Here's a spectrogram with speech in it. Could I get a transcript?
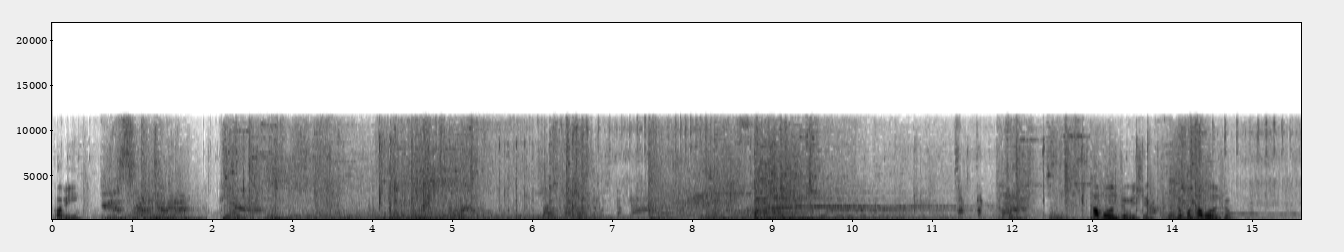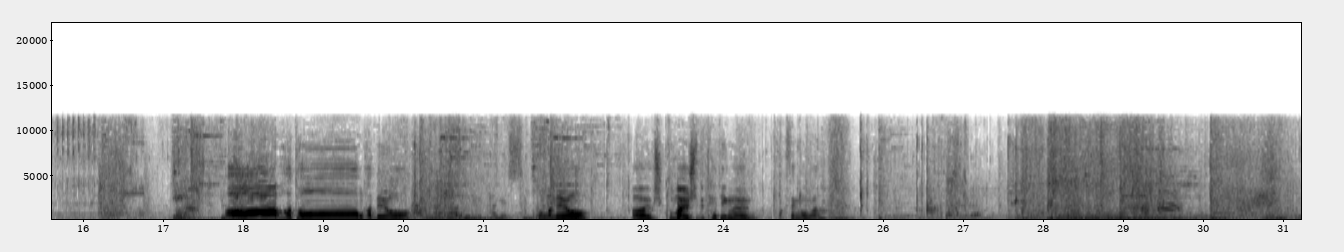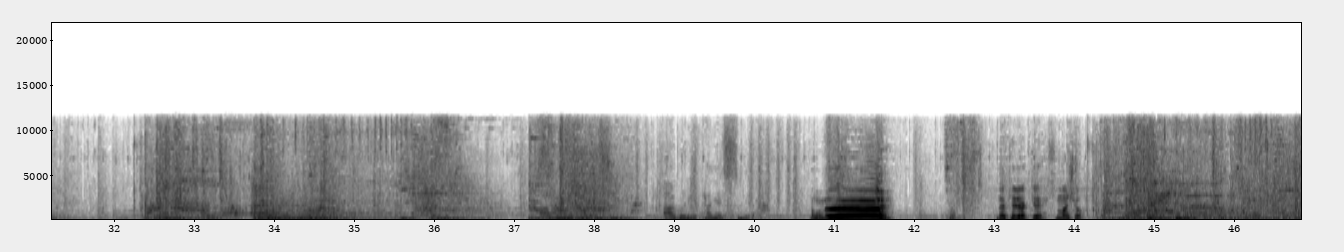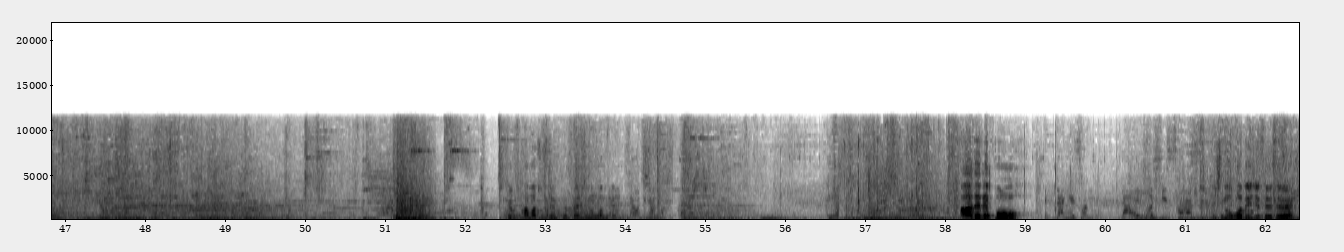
까비 타보는 중 리신 무조건 타보는 중 아, 바텀 갔네요. 아군이 당했습니다. 똥 갔네요. 아, 역시 구마유 시드 테딩은 빡센 건가? 아군이 당했습니다. 형들! 내가 캐리할게. 숨만 쉬어. 큐다 맞췄으면 표 빼주는 건데. 아, 내 대포! 대신 오거든, 이제 슬슬.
